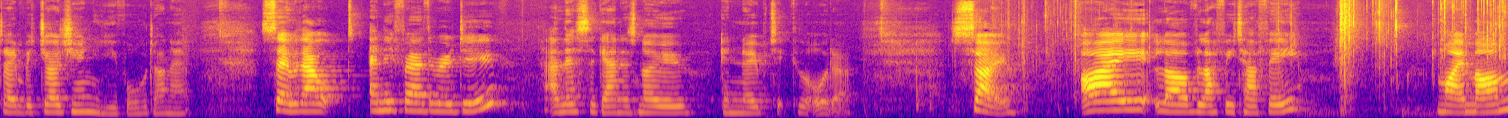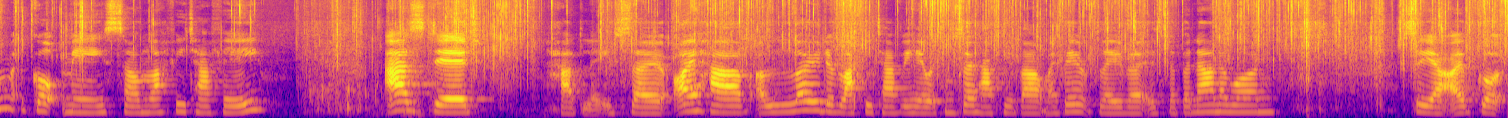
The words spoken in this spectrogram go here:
Don't be judging, you've all done it. So without any further ado, and this again is no in no particular order. So, I love Laffy Taffy. My mum got me some Laffy Taffy, as did Hadley. So I have a load of Laffy Taffy here, which I'm so happy about. My favourite flavour is the banana one. So yeah, I've got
